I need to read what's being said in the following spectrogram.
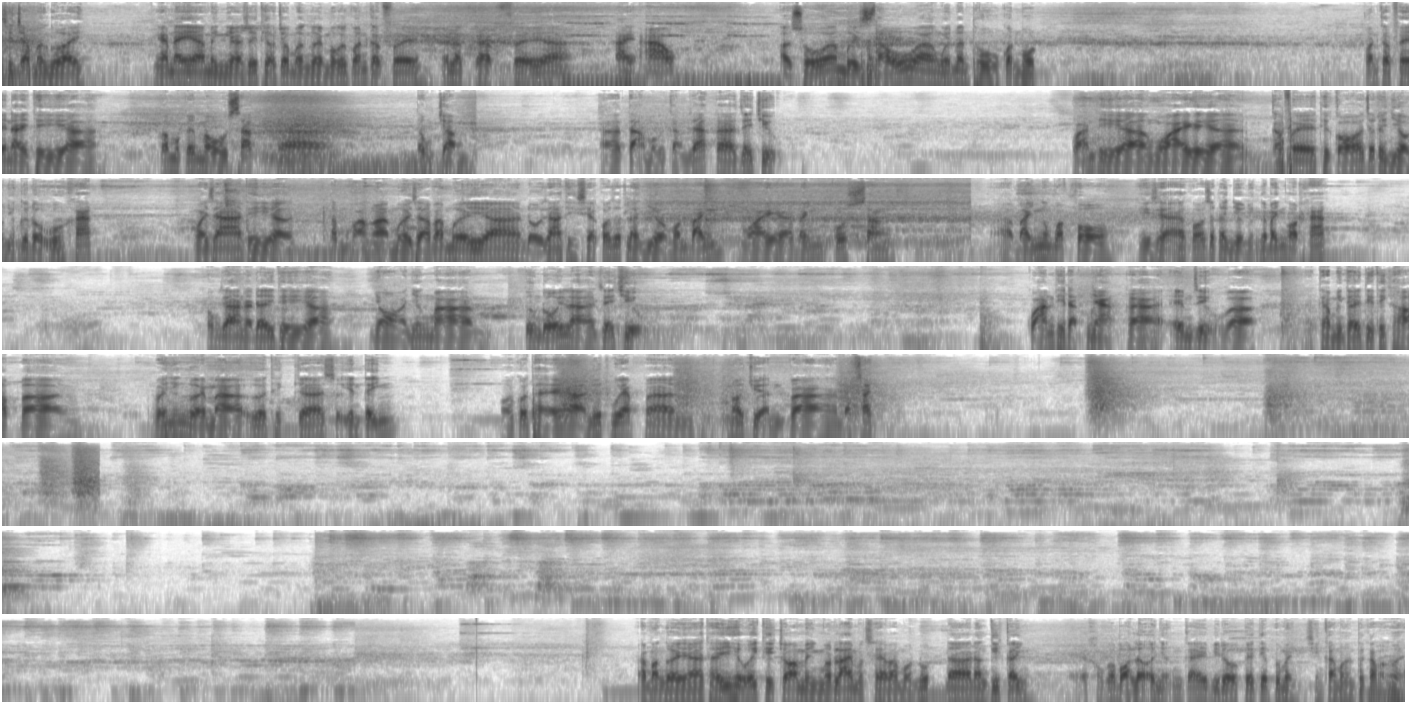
Xin chào mọi người. Ngày hôm nay à, mình à, giới thiệu cho mọi người một cái quán cà phê Đó là cà phê à, Hai Ao Ở số 16 Nguyễn Văn Thủ, quận 1 Quán cà phê này thì có một cái màu sắc tông trầm Tạo một cái cảm giác dễ chịu. Quán thì ngoài cà phê thì có rất là nhiều những cái đồ uống khác. Ngoài ra thì ờ, tầm khoảng ờ, 10 giờ 30 ờ, đổ ra thì sẽ có rất là nhiều món bánh ngoài bánh cốt xăng bánh waffle thì sẽ có rất là nhiều những cái bánh ngọt khác. Không gian ở đây thì nhỏ nhưng mà tương đối là dễ chịu. Quán thì đặt nhạc êm dịu và theo mình thấy thì thích hợp với những người mà ưa thích ờ, sự yên tĩnh rồi có thể ờ, lướt web ờ, nói chuyện và đọc sách. Và mọi người à, thấy hữu ích thì cho mình một like, một share và một nút à, đăng ký kênh để không có bỏ lỡ những cái video kế tiếp của mình. Xin cảm ơn tất cả mọi người.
